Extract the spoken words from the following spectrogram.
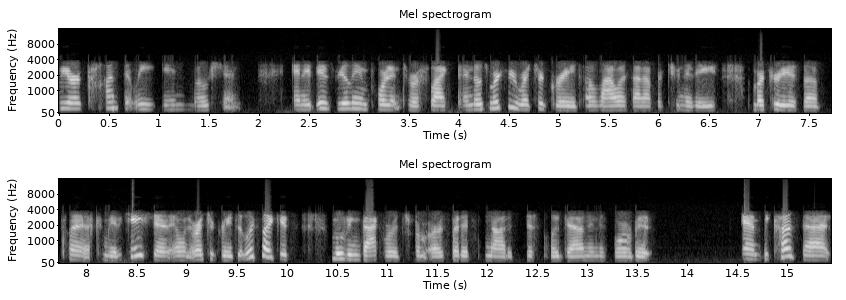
we are constantly in motion, and it is really important to reflect. And those Mercury retrogrades allow us that opportunity. Mercury is a planet of communication, and when it retrogrades, it looks like it's moving backwards from Earth, but it's not. It's just slowed down in its orbit. And because that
